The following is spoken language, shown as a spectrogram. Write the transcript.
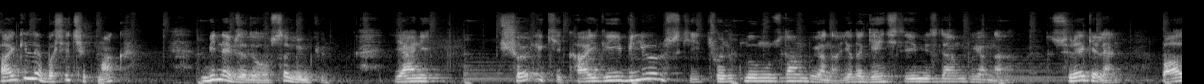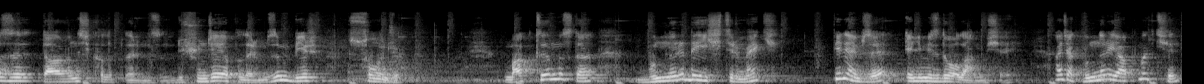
Kaygıyla başa çıkmak bir nebze de olsa mümkün. Yani şöyle ki kaygıyı biliyoruz ki çocukluğumuzdan bu yana ya da gençliğimizden bu yana süre gelen bazı davranış kalıplarımızın, düşünce yapılarımızın bir sonucu. Baktığımızda bunları değiştirmek bir nebze elimizde olan bir şey. Ancak bunları yapmak için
